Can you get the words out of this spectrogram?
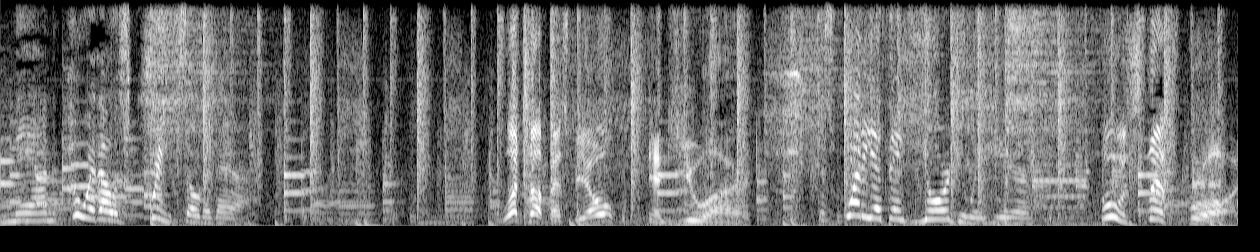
Man, who are those creeps over there? What's up, Espio? And you are. Just what do you think you're doing here? Who's this broad?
